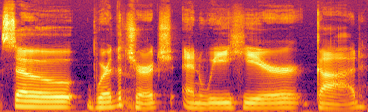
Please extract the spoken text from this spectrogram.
So we're the church, and we hear God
